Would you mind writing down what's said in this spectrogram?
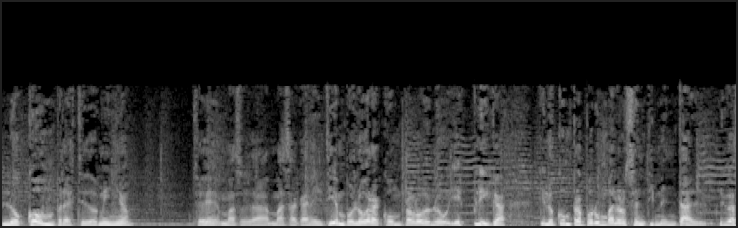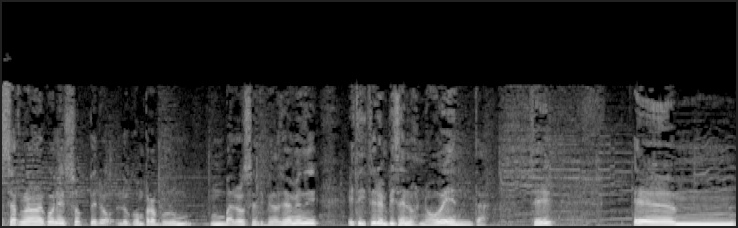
lo compra este dominio, ¿sí? más, allá, más acá en el tiempo, logra comprarlo y explica que lo compra por un valor sentimental. No iba a hacer nada con eso, pero lo compra por un, valor sentimental. Obviamente, esta historia empieza en los 90, ¿sí? Em,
